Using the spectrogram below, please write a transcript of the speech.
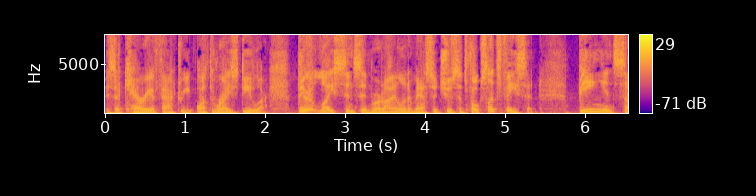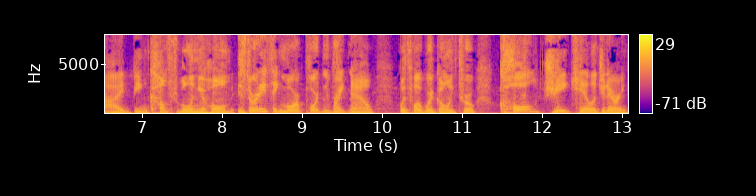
is a carrier factory authorized dealer. They're licensed in Rhode Island and Massachusetts. Folks, let's face it. Being inside, being comfortable in your home, is there anything more important right now with what we're going through? Call JKL Engineering.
